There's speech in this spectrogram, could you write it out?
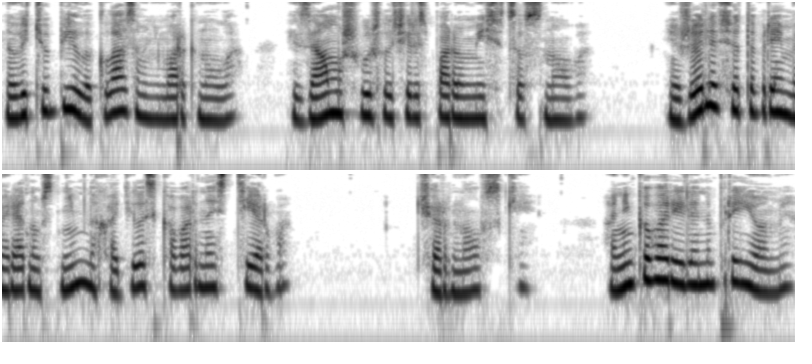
Но ведь убила, глазом не моргнула и замуж вышла через пару месяцев снова. Неужели все это время рядом с ним находилась коварная стерва? Черновский. Они говорили на приеме.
